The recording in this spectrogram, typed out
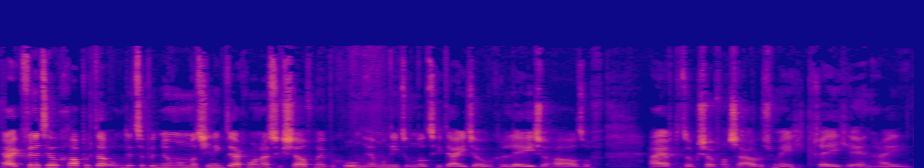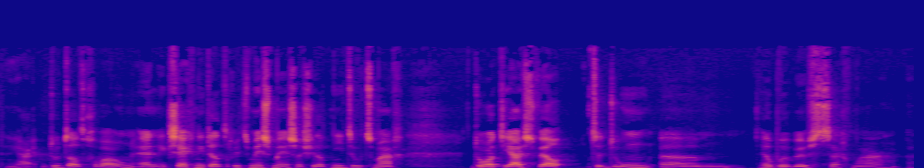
ja, ik vind het heel grappig dat, om dit te benoemen, omdat je niet daar gewoon uit zichzelf mee begon. Helemaal niet omdat hij daar iets over gelezen had. Of hij heeft het ook zo van zijn ouders meegekregen en hij ja, doet dat gewoon. En ik zeg niet dat er iets mis mee is als je dat niet doet, maar door het juist wel te doen, um, heel bewust zeg maar, uh,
